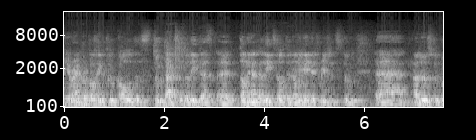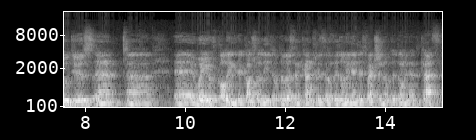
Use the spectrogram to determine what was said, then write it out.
here I'm proposing to call these two types of elite as dominant elites of the dominated regions, to uh, alludes to Bourdieu's uh, uh, way of calling the cultural elite of the Western countries as the dominated faction of the dominant class.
